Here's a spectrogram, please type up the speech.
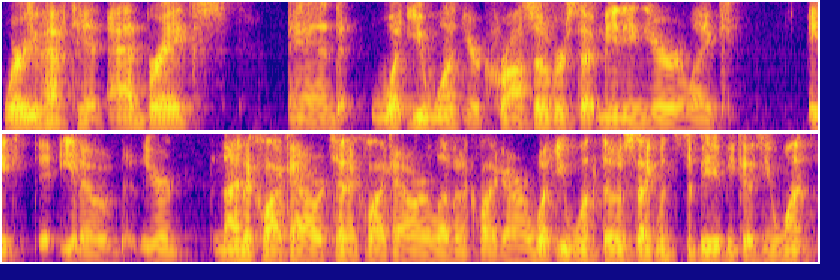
where you have to hit ad breaks and what you want your crossover set meaning your like eight you know your nine o'clock hour ten o'clock hour eleven o'clock hour what you want those segments to be because you want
